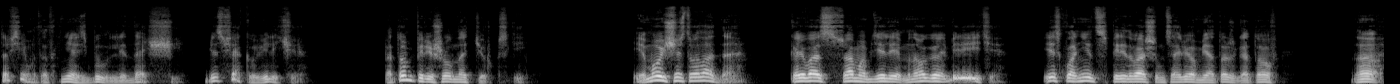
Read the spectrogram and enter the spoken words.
Совсем этот князь был ледащий, без всякого величия. Потом перешел на тюркский. — Имущество, ладно. Коль вас в самом деле много, берите. И склониться перед вашим царем я тоже готов. Но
